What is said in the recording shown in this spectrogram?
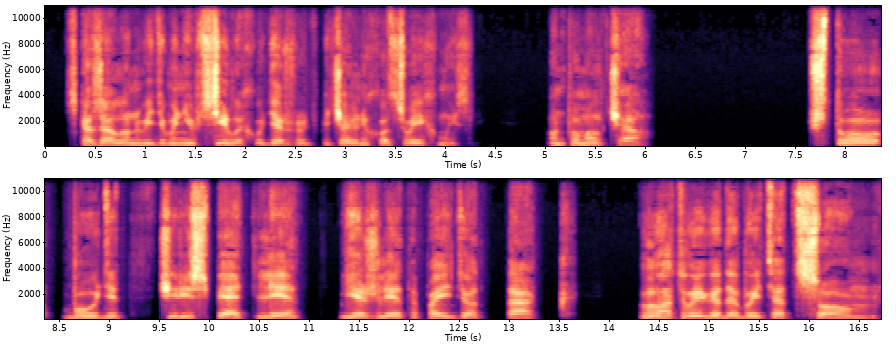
— сказал он, видимо, не в силах удерживать печальный ход своих мыслей. Он помолчал. «Что будет через пять лет?» Ежели это пойдет так. Вот выгода быть отцом.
